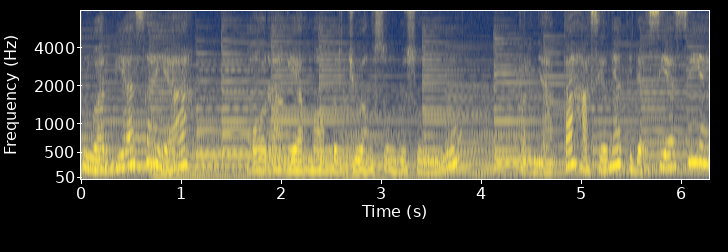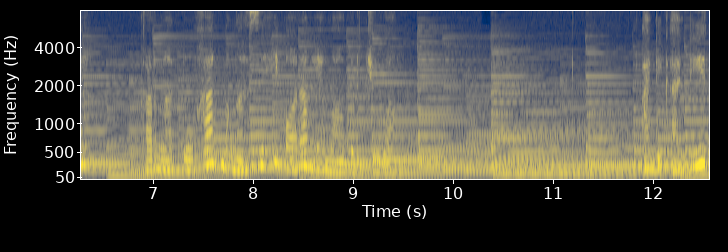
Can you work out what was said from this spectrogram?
luar biasa ya. Orang yang mau berjuang sungguh-sungguh, ternyata hasilnya tidak sia-sia. Karena Tuhan mengasihi orang yang mau berjuang. Adik-adik,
